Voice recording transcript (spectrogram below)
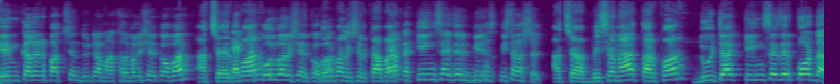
সেম কালার পাচ্ছেন দুইটা মাথার বালিশের কভার আচ্ছা একটা কোল বালিশের কভার কোল বালিশের কাভার একটা কিং সাইজের বিছানা সেট আচ্ছা বিছানা তারপর? দুইটা কিং সাইজের পর্দা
